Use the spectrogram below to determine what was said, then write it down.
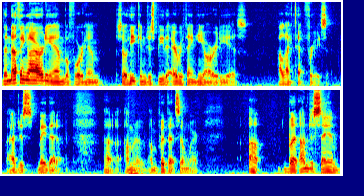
the nothing I already am before him, so he can just be the everything he already is. I like that phrase. I just made that up. Uh, I'm gonna I'm gonna put that somewhere. Uh, but I'm just saying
